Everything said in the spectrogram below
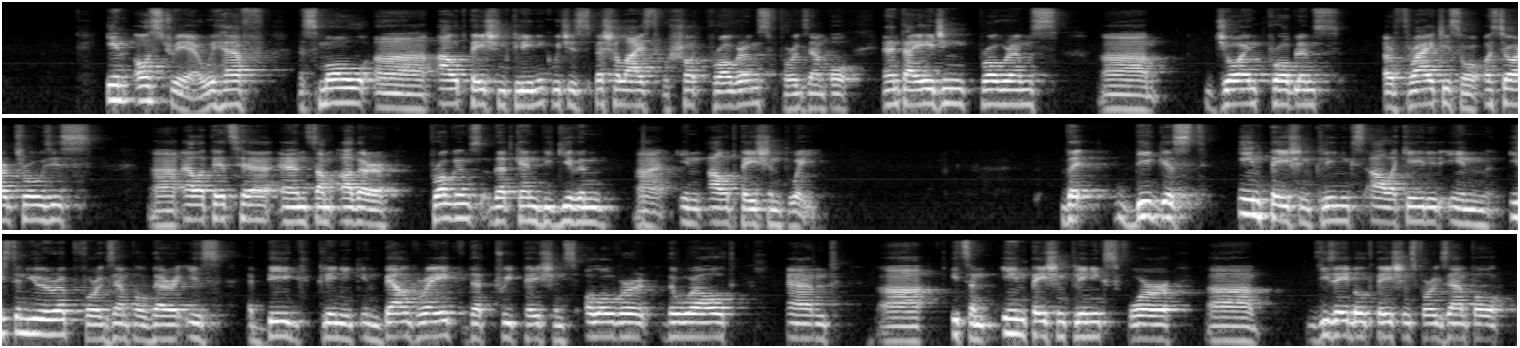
In Austria, we have a small uh, outpatient clinic which is specialized for short programs, for example, anti-aging programs, um, joint problems, arthritis or osteoarthrosis, uh, alopecia, and some other programs that can be given uh, in outpatient way. The biggest inpatient clinics are located in Eastern Europe. For example, there is a big clinic in Belgrade that treat patients all over the world. And uh, it's an inpatient clinics for uh, disabled patients, for example.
